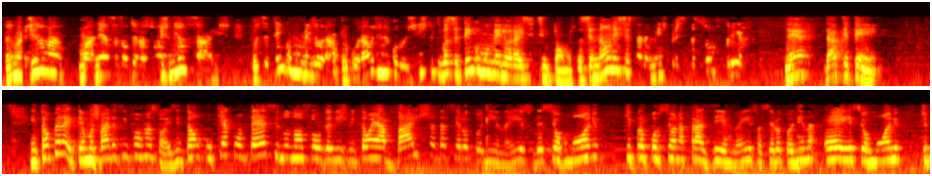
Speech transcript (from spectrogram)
Então imagina uma, uma nessas alterações mensais. Você tem como melhorar, procurar o ginecologista que você tem como melhorar esses sintomas. Você não necessariamente precisa sofrer, né, da TPM. Então, peraí, temos várias informações. Então, o que acontece no nosso organismo, então, é a baixa da serotonina, é isso? Desse hormônio que proporciona prazer, não é isso? A serotonina é esse hormônio de,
